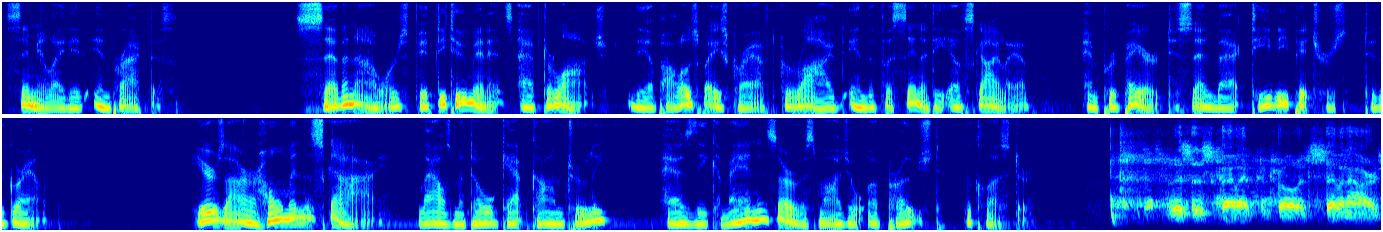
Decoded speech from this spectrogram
simulated in practice. Seven hours, 52 minutes after launch, the Apollo spacecraft arrived in the vicinity of Skylab and prepared to send back TV pictures to the ground. Here's our home in the sky, Lousma told Capcom Truly as the command and service module approached the cluster. This is Skylab Control. It's 7 hours,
